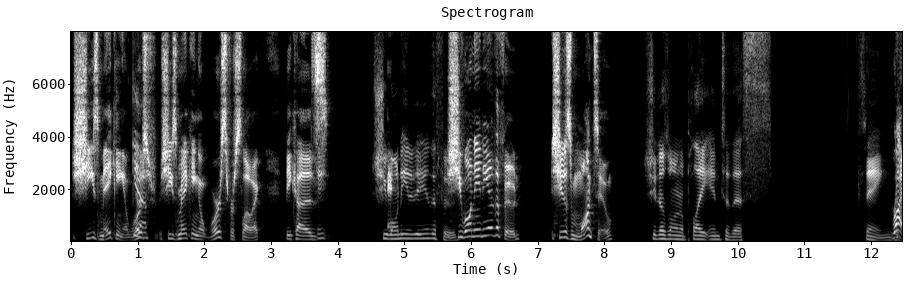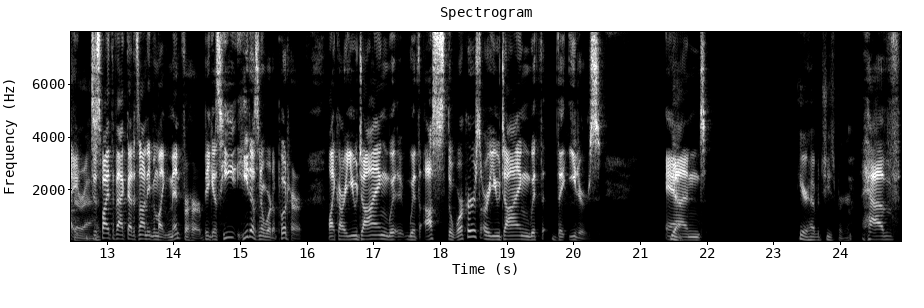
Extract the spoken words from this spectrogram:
she's making it worse. She's making it worse for Slowik because She won't eat any of the food. she won't eat any of the food. She doesn't want to. she doesn't want to play into this thing. right despite the fact that it's not even like meant for her because he he doesn't know where to put her like are you dying with with us the workers or are you dying with the eaters Yeah. Here, have a cheeseburger. have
